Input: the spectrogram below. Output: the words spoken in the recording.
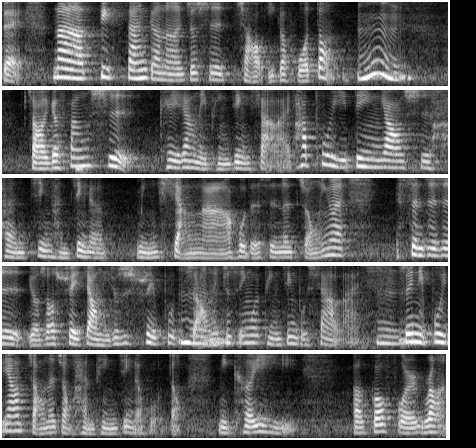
对，那第三个呢，就是找一个活动，嗯，找一个方式可以让你平静下来。它不一定要是很静很静的冥想啊，或者是那种，因为。甚至是有时候睡觉，你就是睡不着，你就是因为平静不下来，所以你不一定要找那种很平静的活动，你可以呃 go for a run，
